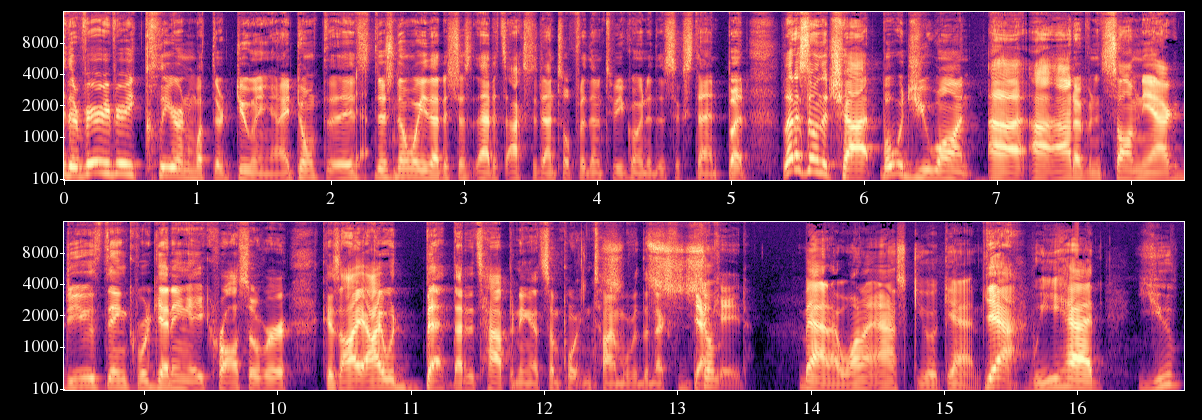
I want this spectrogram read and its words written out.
they're very very clear in what they're doing, and I don't. It's, There's no way that it's just that it's accidental for them to be going to this extent. But let us know in the chat what would you want uh, uh, out of Insomniac. Do you think we're getting a crossover? Because I I would bet that it's happening at some point in time over the next So- decade. Matt, I want to ask you again. Yeah. we had you.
